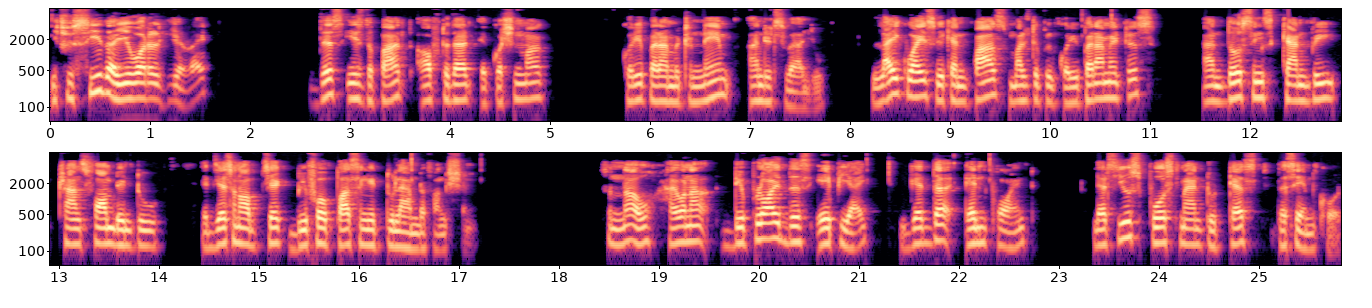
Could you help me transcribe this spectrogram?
if you see the URL here right this is the path after that a question mark query parameter name and its value likewise we can pass multiple query parameters and those things can be transformed into a JSON object before passing it to Lambda function. So now I want to deploy this API, get the endpoint. Let's use Postman to test the same code.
